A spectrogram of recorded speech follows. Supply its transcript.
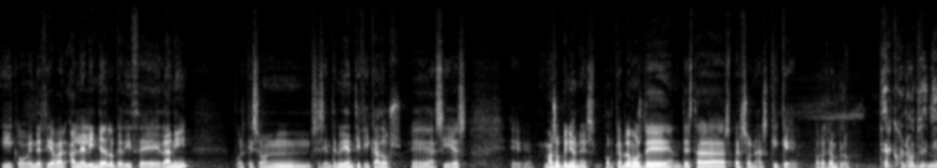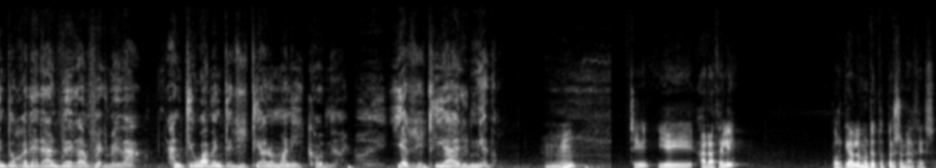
y como bien decía en la línea de lo que dice Dani, pues que son se sienten identificados. Eh, así es. Eh, más opiniones. ¿Por qué hablamos de, de estas personas? Quique, por ejemplo. Desconocimiento general de la enfermedad. Antiguamente existían los manicomios y existía el miedo. Mm -hmm. Sí, y Araceli, ¿por qué hablamos de estos personajes?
